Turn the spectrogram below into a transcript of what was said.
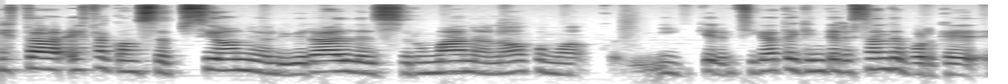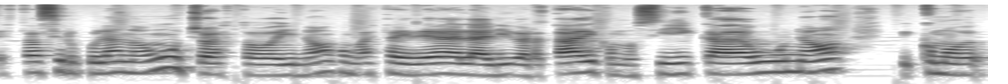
esta, esta concepción neoliberal del ser humano, ¿no? Como, y fíjate qué interesante porque está circulando mucho esto hoy, ¿no? Como esta idea de la libertad y como si cada uno, como,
